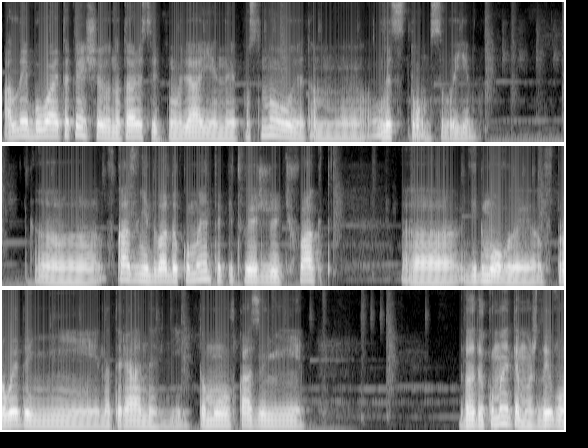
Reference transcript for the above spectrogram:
Але буває таке, що нотаріус відмовляє не постановою, там е, листом своїм. Е, Вказані два документи підтверджують факт е, відмови в проведенні нотаріальних дій. Тому вказані два документи, можливо,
